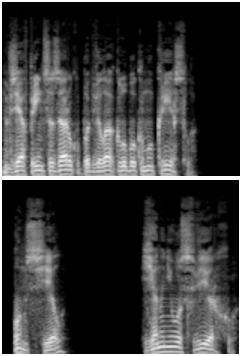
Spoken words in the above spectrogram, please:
Взяв принца за руку, подвела к глубокому креслу. Он сел. Я на него сверху.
